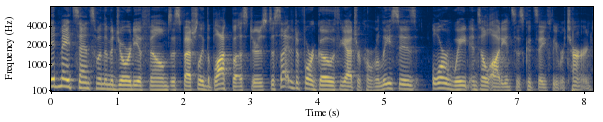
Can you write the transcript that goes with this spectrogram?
It made sense when the majority of films, especially the blockbusters, decided to forego theatrical releases or wait until audiences could safely return,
